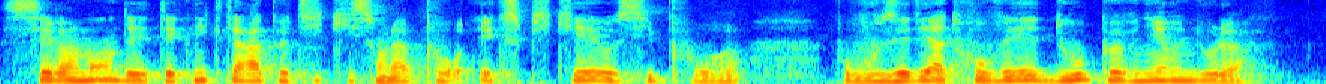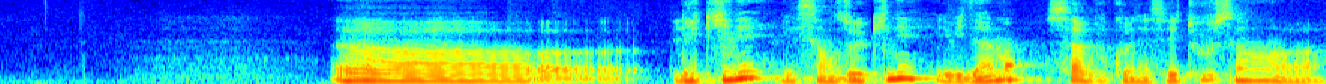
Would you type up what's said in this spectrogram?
c'est vraiment des techniques thérapeutiques qui sont là pour expliquer aussi, pour, vous aider à trouver d'où peut venir une douleur. Euh, les kinés, les séances de kiné, évidemment, ça vous connaissez tous. Hein.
